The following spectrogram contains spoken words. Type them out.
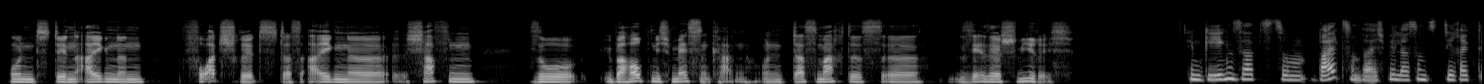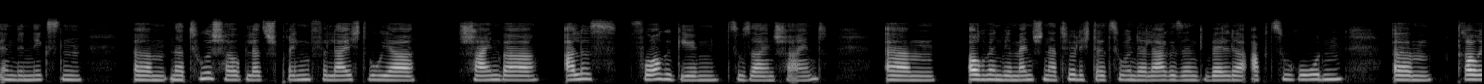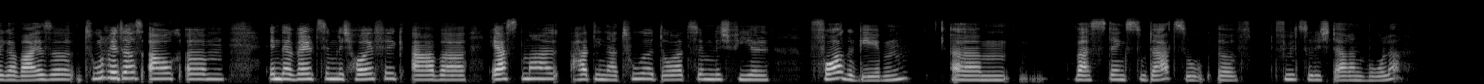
und den eigenen Fortschritt, das eigene Schaffen so überhaupt nicht messen kann. Und das macht es äh, sehr, sehr schwierig. Im Gegensatz zum Wald zum Beispiel, lass uns direkt in den nächsten ähm, Naturschauplatz springen, vielleicht wo ja scheinbar alles vorgegeben zu sein scheint. Ähm, auch wenn wir Menschen natürlich dazu in der Lage sind, Wälder abzuroden, ähm, Traurigerweise tun wir das auch ähm, in der Welt ziemlich häufig, aber erstmal hat die Natur dort ziemlich viel vorgegeben. Ähm, was denkst du dazu? Äh, fühlst du dich darin wohler?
